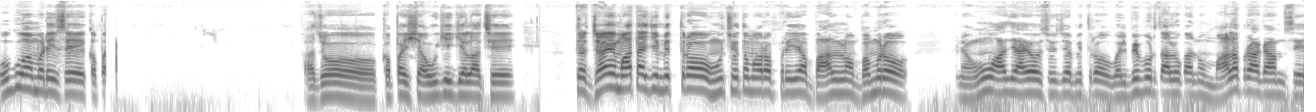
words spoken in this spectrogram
ઉગવા મળી છે કપા આ જો કપાસિયા ઉગી ગયેલા છે તો જય માતાજી મિત્રો, હું છું તમારો પ્રિય ભાલનો ભમરો અને હું આજે આવ્યો છું જે મિત્રો વલભીપુર તાલુકાનું માલપરા ગામ છે.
